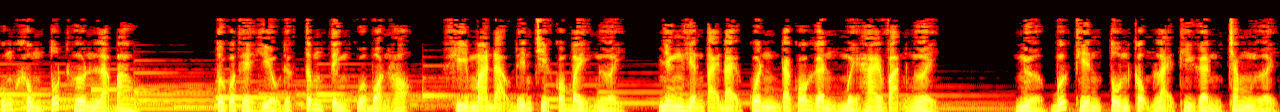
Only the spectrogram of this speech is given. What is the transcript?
cũng không tốt hơn là bao. Tôi có thể hiểu được tâm tình của bọn họ, khi ma đạo đến chỉ có 7 người, nhưng hiện tại đại quân đã có gần 12 vạn người. Nửa bước thiên tôn cộng lại thì gần trăm người,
